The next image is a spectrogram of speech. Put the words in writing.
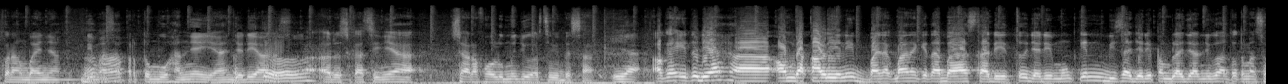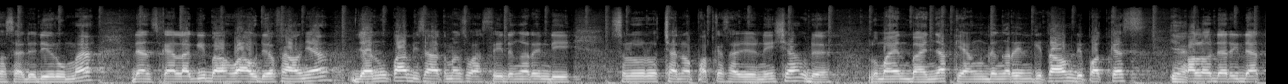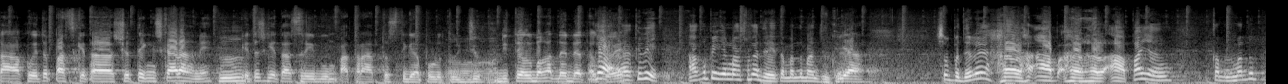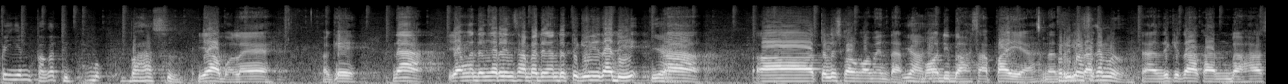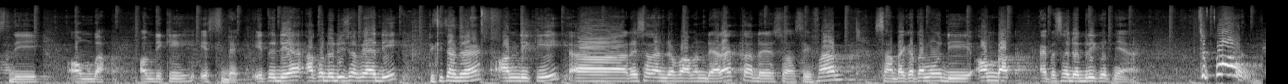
Kurang banyak di masa pertumbuhannya ya. Jadi Betul. harus harus kasihnya secara volume juga harus lebih besar. Iya. Oke, itu dia eh, ombak kali ini banyak banget kita bahas tadi itu. Jadi mungkin bisa jadi pembelajaran juga untuk teman swasta ada di rumah. Dan sekali lagi bahwa audio filenya jangan lupa bisa teman swasti dengerin di seluruh channel podcast di Indonesia. Udah lumayan banyak yang dengerin kita om di podcast. Iya. Kalau dari data aku itu pas kita syuting sekarang nih, Hmm. itu sekitar 1437. Detail banget dari data Enggak, gue. gini, aku pengen masukan dari teman-teman juga. Iya. Sebenarnya hal apa hal-hal apa yang teman-teman tuh pengen banget dibahas tuh? Ya boleh. Oke. Nah, yang ngedengerin sampai dengan detik ini tadi, Iya. nah eh, tulis kolom komentar. Iya. Mau dibahas apa ya? Nanti Beri kita, lo. nanti kita akan bahas di Ombak. Om Diki is back. Itu dia. Aku Dodi Sofiadi. Diki Chandra. Om Diki, eh, Research and Development Director dari Swasti Farm. Sampai ketemu di Ombak episode berikutnya. Ceplong!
